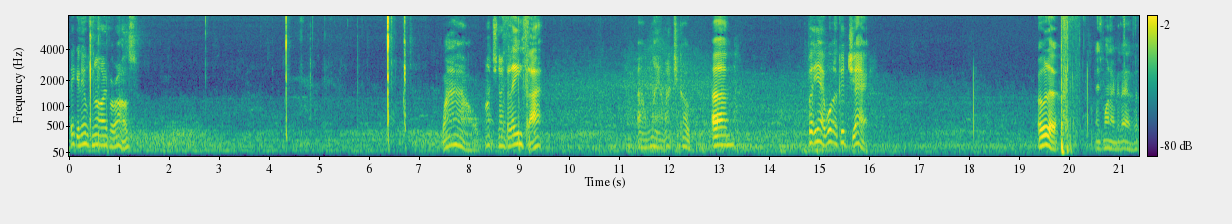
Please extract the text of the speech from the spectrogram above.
Biggin Hill's not over us. Wow, I actually don't believe that. Oh man, I'm actually cold. Um, but yeah, what a good jet. Oh look, there's one over there. Look.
